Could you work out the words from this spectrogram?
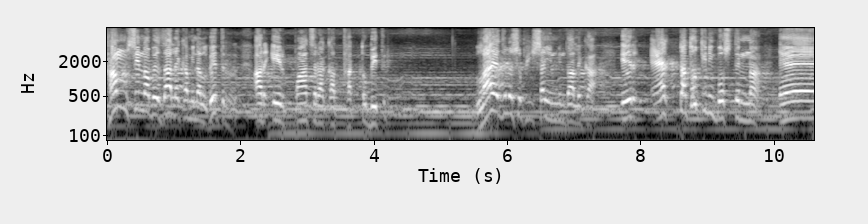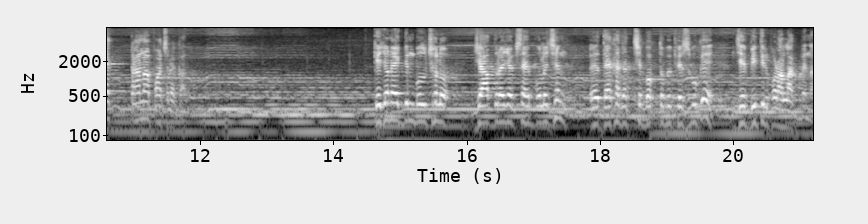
খামসিন নবে যালিকা মিনাল বিতর, আর এর পাঁচ রাকাত থাকতো বিতরে। এর একটা তো তিনি বসতেন না, এক টানা পাঁচ রাকাত। কে যেন একদিন বলছিল যে আব্দুল রাজাক সাহেব বলেছেন দেখা যাচ্ছে বক্তব্যে ফেসবুকে যে বিতির পড়া লাগবে না।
